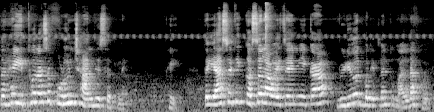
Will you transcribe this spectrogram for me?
तर हे इथून असं पुढून छान दिसत नाही. हे. तर यासाठी कसं लावायचं आहे मी एका व्हिडिओत बघितलं आणि तुम्हाला दाखवते.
